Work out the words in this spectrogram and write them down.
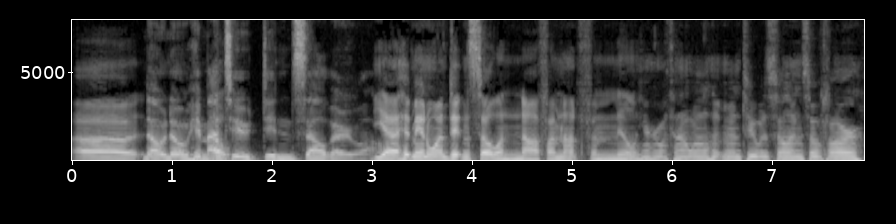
uh, No, no, Hitman Oh. 2 didn't sell very well. yeah, Hitman 1 didn't sell enough. I'm not familiar with how well Hitman 2 was selling so far.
